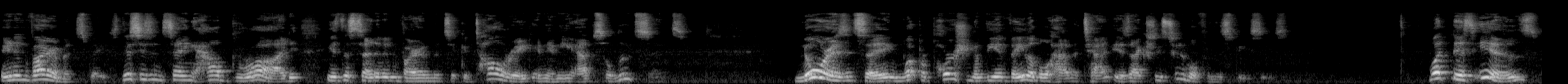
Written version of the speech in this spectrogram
in environment space. This isn't saying how broad is the set of environments it can tolerate in any absolute sense. nor is it saying what proportion of the available habitat is actually suitable for the species. What this is,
